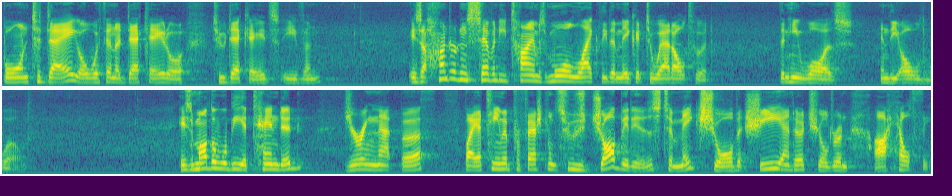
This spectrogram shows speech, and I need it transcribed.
born today or within a decade or two decades even, is 170 times more likely to make it to adulthood than he was in the old world. His mother will be attended during that birth by a team of professionals whose job it is to make sure that she and her children are healthy.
